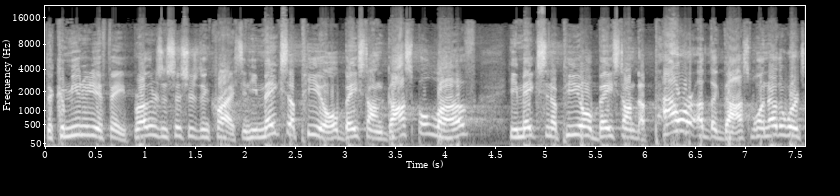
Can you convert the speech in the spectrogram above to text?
the community of faith, brothers and sisters in Christ. And he makes appeal based on gospel love. He makes an appeal based on the power of the gospel. In other words,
